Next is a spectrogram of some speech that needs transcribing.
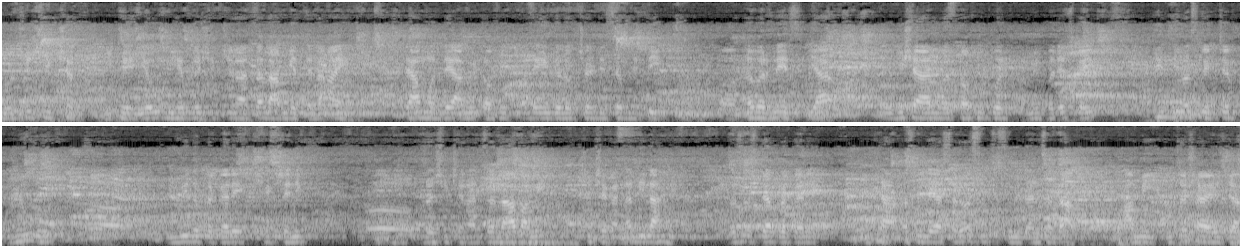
दोनशे शिक्षक इथे येऊन हे प्रशिक्षणाचा लाभ घेतलेला आहे. त्यामध्ये आम्ही टॉपिकमध्ये इंटलेक्च्युअल डिसेबिलिटी अवेअरनेस या विषयांवर टॉपिकवर आम्ही बरेच काही तीन दिवस लेक्चर घेऊन विविध प्रकारे शैक्षणिक प्रशिक्षणाचा लाभ आम्ही शिक्षकांना दिला आहे. तसंच त्याप्रकारे ह्या इथे असलेल्या सर्व सुविधांचा लाभ आम्ही आमच्या शाळेच्या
